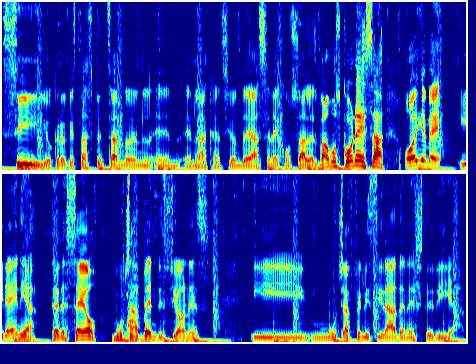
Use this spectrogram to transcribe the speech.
Sí, yo creo que estás pensando en, en- en la canción de Asene González. Vamos con esa. Óyeme, Irenia, te deseo muchas bendiciones y mucha felicidad en este día.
